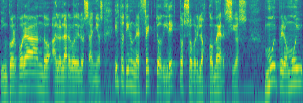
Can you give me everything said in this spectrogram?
incorporando a lo largo de los años. Esto tiene un efecto directo sobre los comercios muy pero muy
